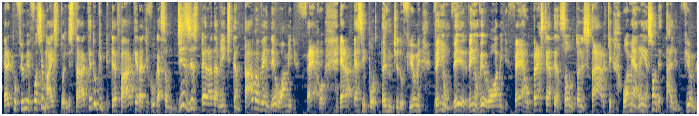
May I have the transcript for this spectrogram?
era que o filme fosse mais Tony Stark do que Peter Parker, a divulgação desesperadamente tentava vender o Homem de Ferro, era a peça importante do filme, venham ver, venham ver o Homem de Ferro, prestem atenção no Tony Stark, o Homem-Aranha é só um detalhe do filme,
